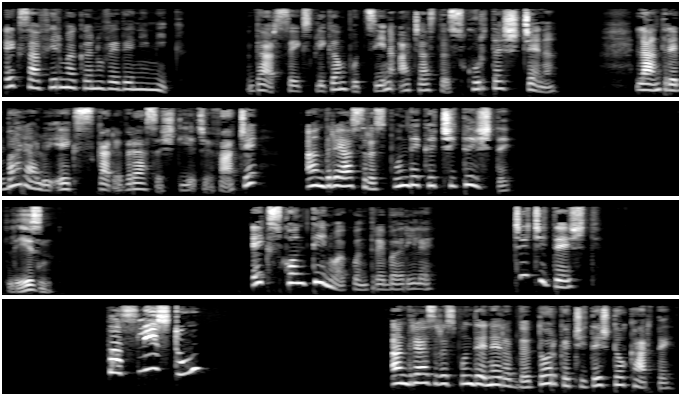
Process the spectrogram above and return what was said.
Ex afirmă că nu vede nimic. Dar să explicăm puțin această scurtă scenă. La întrebarea lui ex care vrea să știe ce face, Andreas răspunde că citește. Lesen. Ex continuă cu întrebările. Ce citești? Was liest du? Andreas răspunde nerăbdător că citește o carte.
